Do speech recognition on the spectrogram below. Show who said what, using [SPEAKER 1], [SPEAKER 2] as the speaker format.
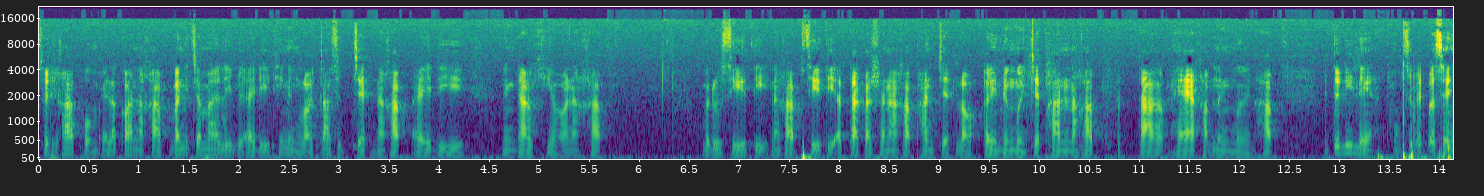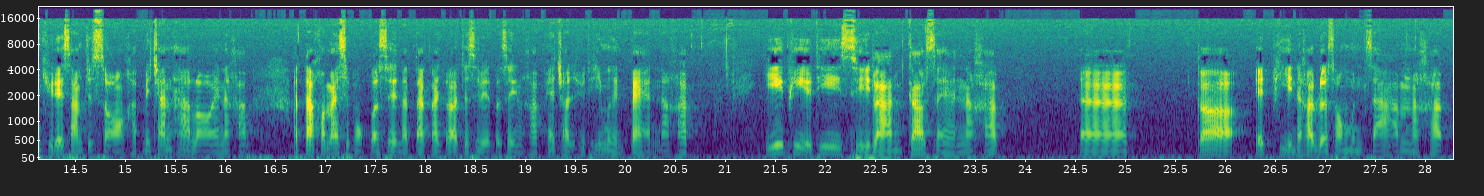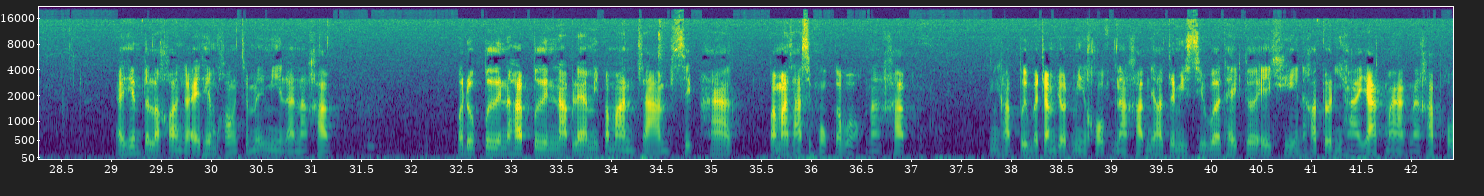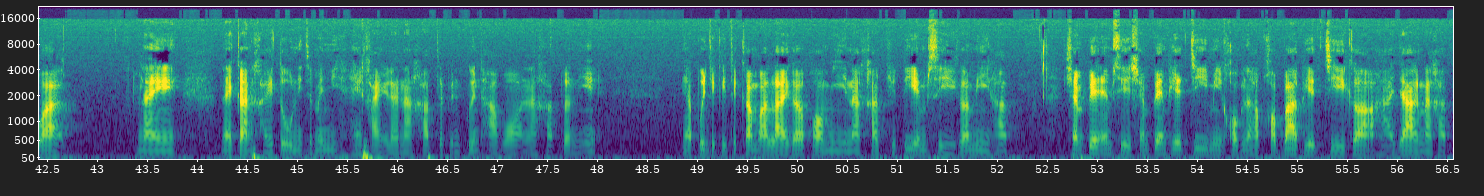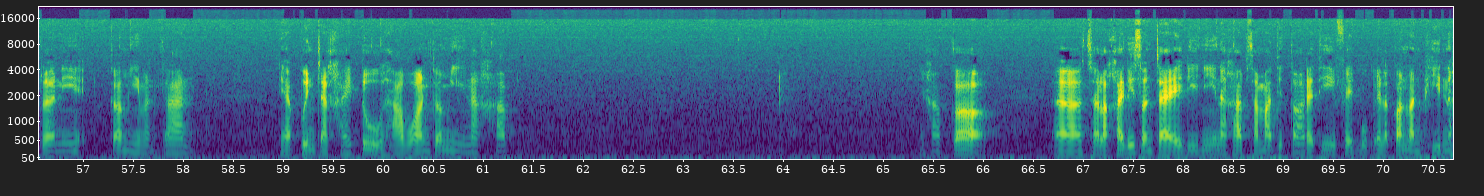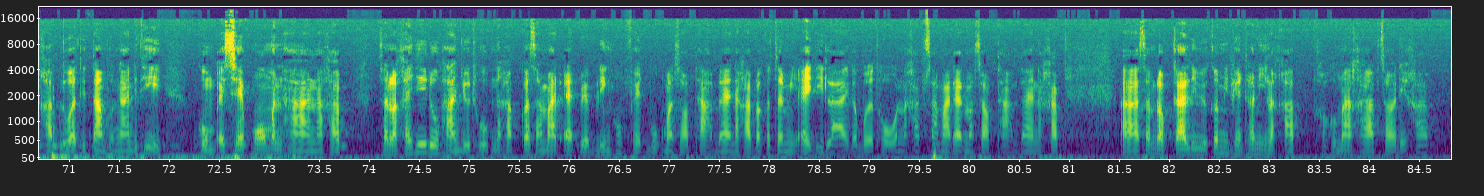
[SPEAKER 1] สวัสดีครับ ผมเอลกอนนะครับ วันนี้จะมารีวิว ID ที่ 197 นะครับ ID 1 ดาวเขียวนะครับ มาดูสถิตินะครับสถิติอัตราการชนะครับ1,700เอ้ย17,000นะครับ อัตราแพ้ครับ10,000ครับมิตรลีเลท61%คิวได้3.2ครับ มิชชั่น500นะครับ อัตราความแม่น16%อัตราการย้อน71%ครับเฮดช็อตอยู่ที่18,000นะครับ EP อยู่ที่4ล้าน9แสนนะครับ เอ่อ ก็ SP นะครับ เหลือ23,000นะครับ ไอเทมตัวละครกับไอเทมของจะไม่มีแล้วนะครับ มาดูปืนนะครับ ปืนนับแล้วมีประมาณ 35 ประมาณ 36 กระบอกนะครับ นี่ครับปืนประจำยศมีครบนะครับ นี่เขาจะมี Silver Tiger AK นะครับ ตัวนี้หายากมากนะครับ เพราะว่าในในการไขตู้นี่จะไม่มีให้ไขแล้วนะครับ จะเป็นปืนถาวรนะครับ ตัวนี้เนี่ยปืนจากกิจกรรมอะไรก็พอมีนะครับ Kitty M4 ก็มีครับแชมเปี้ยน M4 แชมเปี้ยน PSG มีครบนะครับคอบบ้า PSG ก็หายากนะครับ ตัวนี้ก็มีเหมือนกัน เนี่ยปืนจากไขตู้ถาวรก็มีนะครับนะครับก็สำหรับใครที่สนใจ ID นี้นะครับ สามารถติดต่อได้ที่ Facebook เอลกอนวันพีชนะครับ หรือว่าติดตามผลงานได้ที่กลุ่ม s f โมมันฮานะครับสำหรับใครที่ดูผ่าน YouTube นะครับ ก็สามารถแอดเว็บลิงก์ของ Facebook มาสอบถามได้นะครับ แล้วก็จะมี ID Line กับเบอร์โทรนะครับ สามารถแอดมาสอบถามได้นะครับสำหรับการรีวิวก็มีเพียงเท่านี้แหละครับ ขอบคุณมากครับ สวัสดีครับ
